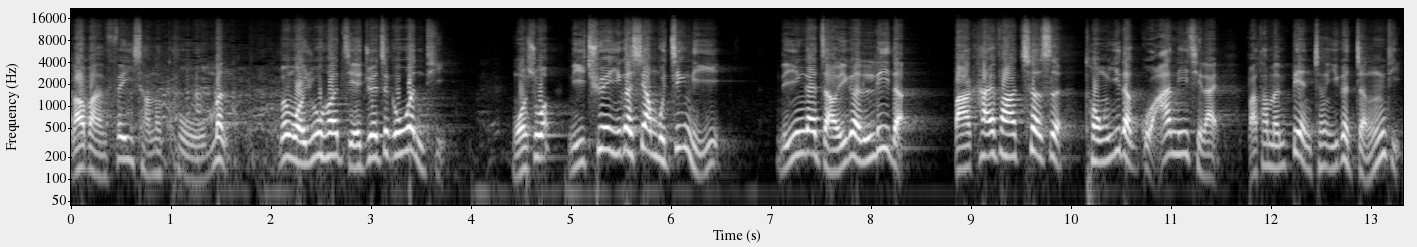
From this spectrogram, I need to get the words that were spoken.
老板非常的苦闷，问我如何解决这个问题。我说你缺一个项目经理，你应该找一个 leader，把开发、测试统一的管理起来，把它们变成一个整体。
